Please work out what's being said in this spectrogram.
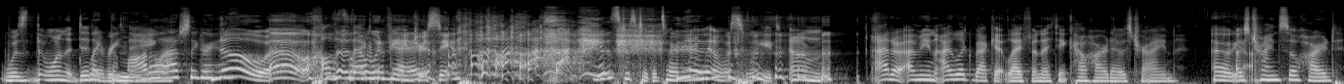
was the one that did Like the everything. model Ashley Graham? No. Oh, although that like, would be okay. interesting. this just took a turn. yeah, that was sweet. Um, I don't. I mean, I look back at life and I think how hard I was trying. Oh, yeah. I was trying so hard.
